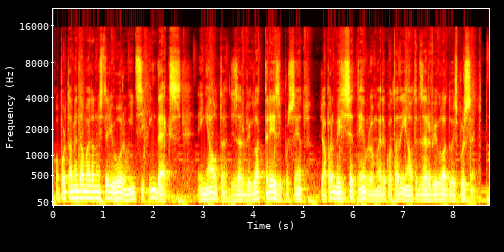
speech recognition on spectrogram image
comportamento da moeda no exterior, o índice Index em alta de 0,13%, já para o mês de setembro, a moeda cotada em alta de 0,2%.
